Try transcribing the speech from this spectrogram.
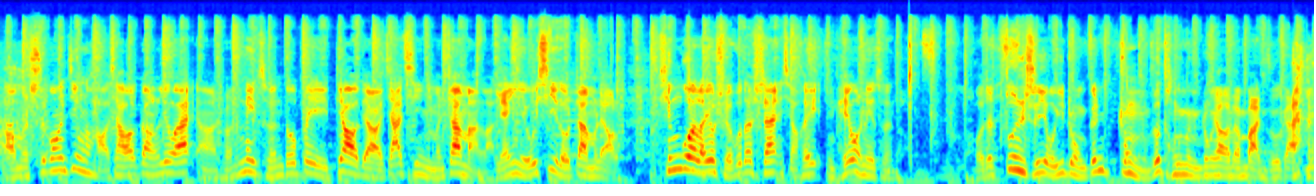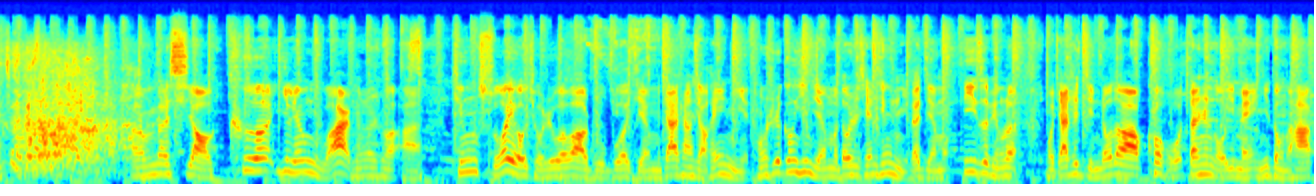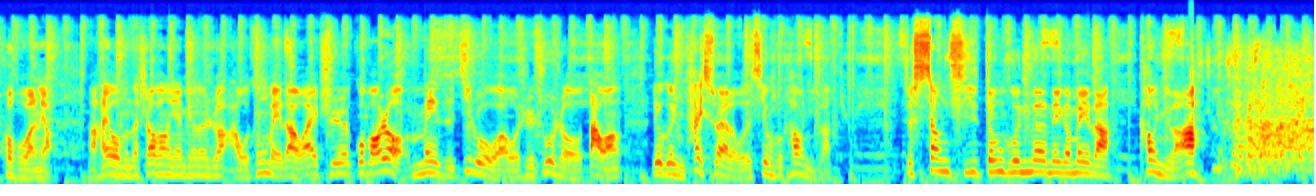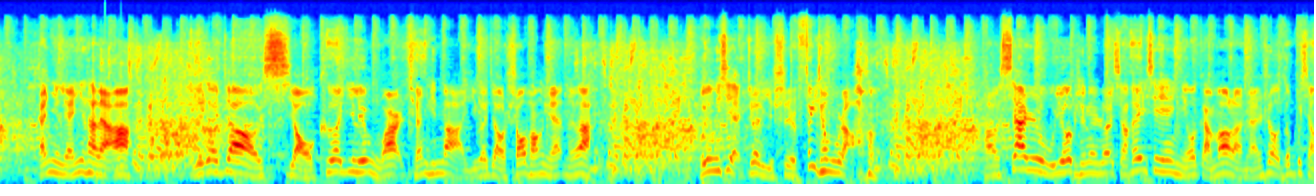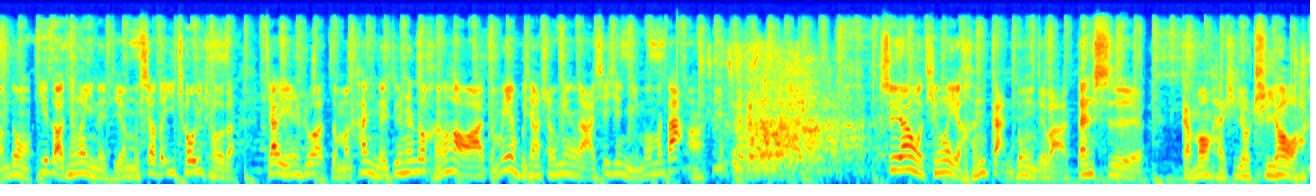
啊，我们时光静好下滑杠六 i 啊，说内存都被调调佳期你们占满了，连游戏都占不了了。听过了又舍不得删，小黑你赔我内存，我这顿时有一种跟种子同等重要的满足感。我们的小柯一零五二评论说啊，听所有糗事播报主播节目加上小黑你，同时更新节目都是先听你的节目。第一次评论，我家是锦州的（括弧单身狗一枚），你懂的哈（括弧完了）。啊，还有我们的消防员评论说啊，我东北的，我爱吃锅包肉，妹子记住我，我是出手大王。六哥你太帅了，我的幸福靠你了。就上期征婚的那个妹子，靠你了啊！赶紧联系他俩啊！一个叫小柯一零五二全拼的，一个叫消防员，对吧？不用谢，这里是非诚勿扰。好，夏日无忧评论说：小黑，谢谢你，我感冒了，难受都不想动。一早听了你的节目，笑得一抽一抽的。家里人说：怎么看你的精神都很好啊，怎么也不像生病啊？谢谢你，么么哒啊！虽然我听了也很感动，对吧？但是。感冒还是要吃药啊！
